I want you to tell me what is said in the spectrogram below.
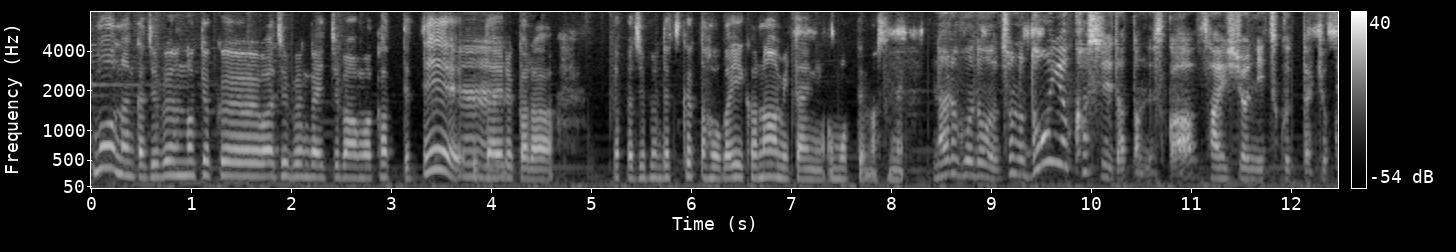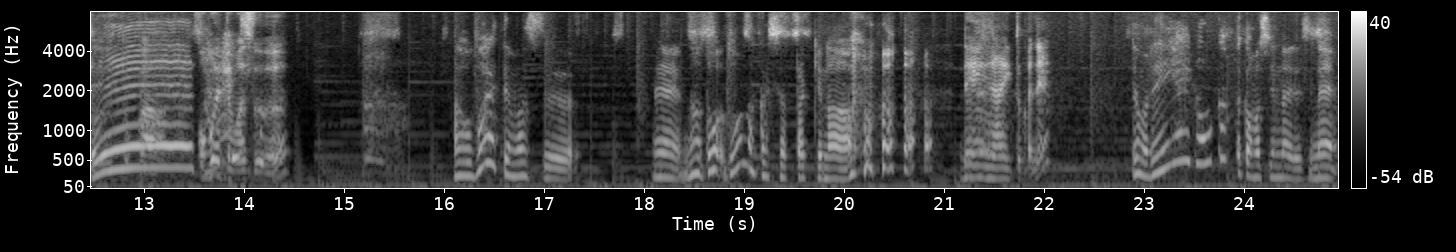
もなんか自分の曲は自分が一番分かっててうん歌えるから、やっぱ自分で作った方がいいかなみたいに思ってますね。なるほど。そのどういう歌詞だったんですか？最初に作った曲とか、えー覚えてます？あ覚えてます。ねえなどどんな歌詞だったっけな？恋愛とかね。でも恋愛が多かったかもしれないですね。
